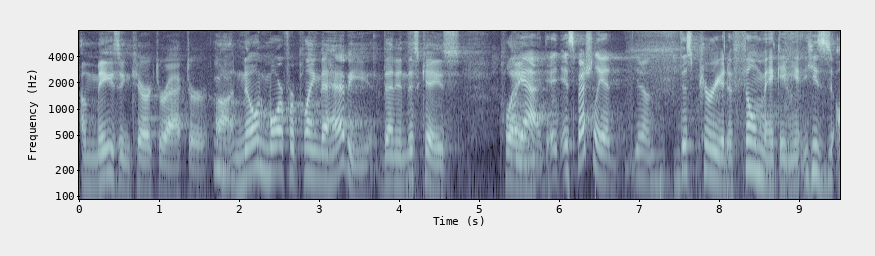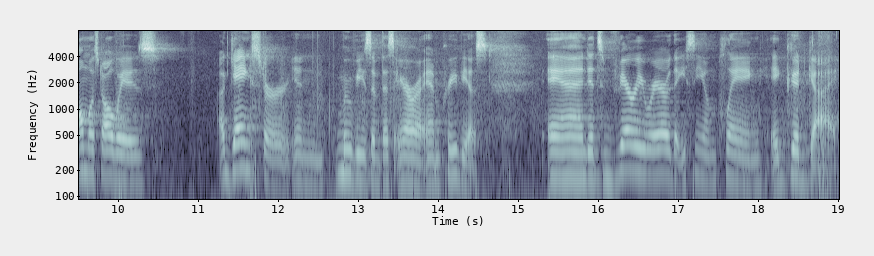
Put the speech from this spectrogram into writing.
amazing character actor, uh, Mm-hmm. known more for playing the heavy than in this case Oh playing. yeah, e- especially at you know this period of filmmaking, he's almost always a gangster in movies of this era and previous. And it's very rare that you see him playing a good guy.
